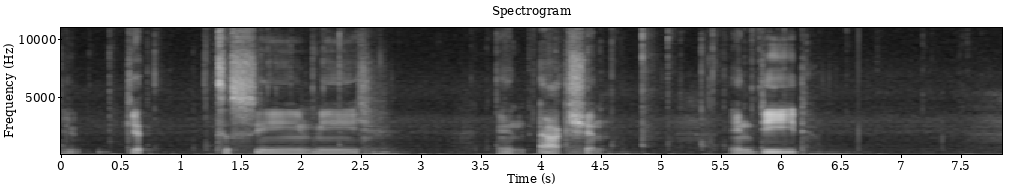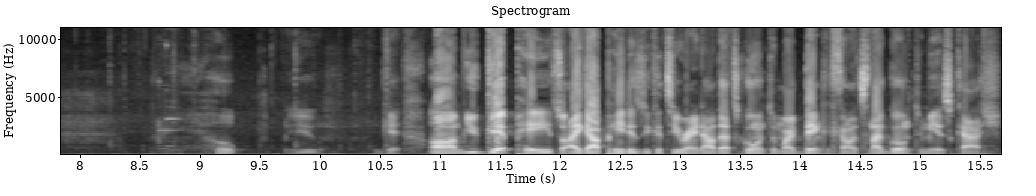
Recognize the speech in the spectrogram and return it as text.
You get to see me in action. Indeed. Hope you get um you get paid. So I got paid as you can see right now. That's going to my bank account. It's not going to me as cash.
